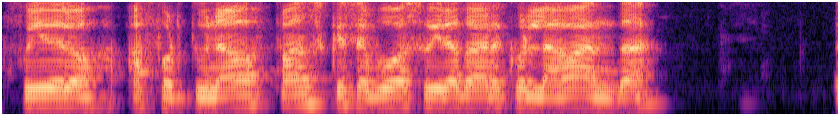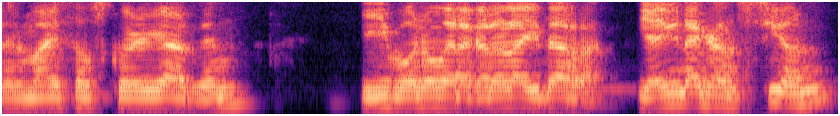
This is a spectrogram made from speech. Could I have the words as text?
fui de los afortunados fans que se pudo subir a tocar con la banda en el Madison Square Garden y Bono me regaló la guitarra. Y hay una canción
